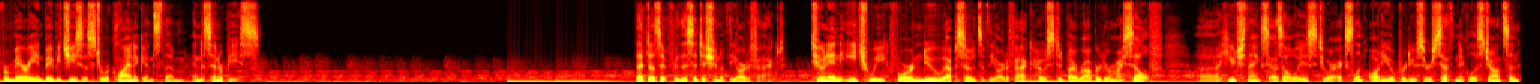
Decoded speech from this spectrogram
for Mary and baby Jesus to recline against them in a centerpiece. That does it for this edition of The Artifact. Tune in each week for new episodes of The Artifact hosted by Robert or myself. Uh, huge thanks, as always, to our excellent audio producer, Seth Nicholas Johnson.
